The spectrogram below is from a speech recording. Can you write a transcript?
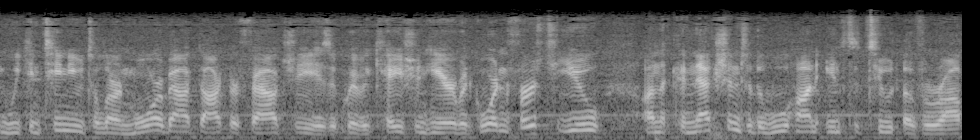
We continue to learn more about Dr. Fauci, his equivocation here. But Gordon, first to you on the connection to the Wuhan Institute of Virology.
